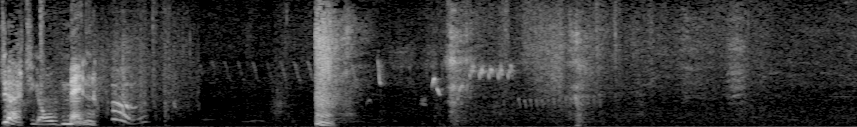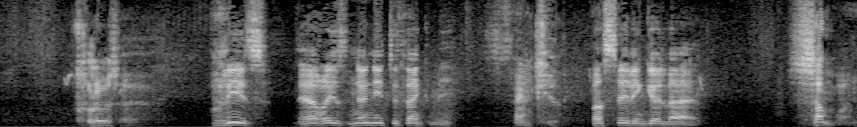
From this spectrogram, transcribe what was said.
Dirty old men. Oh. Closer. Please, there is no need to thank me Thank you. for saving your life. Someone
